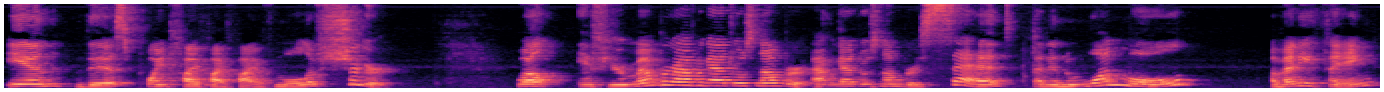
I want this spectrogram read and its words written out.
in this 0.555 mole of sugar? Well, if you remember Avogadro's number, Avogadro's number said that in one mole of anything,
